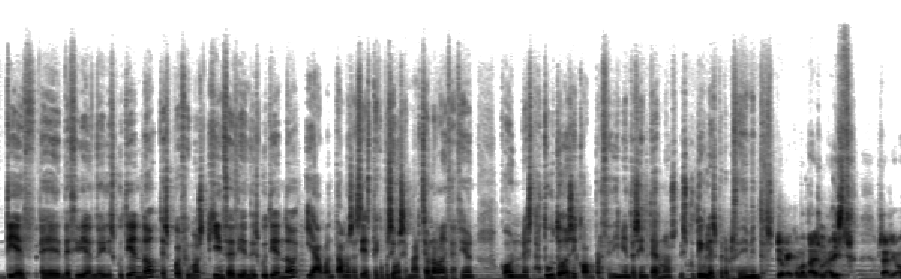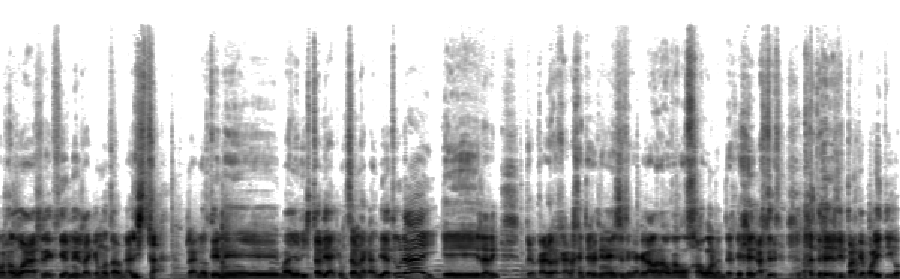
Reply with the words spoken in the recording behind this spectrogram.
10 eh, decidiendo y discutiendo, después fuimos 15 decidiendo y discutiendo y aguantamos así hasta que pusimos en marcha una organización con estatutos y con procedimientos internos, discutibles, pero procedimientos. Lo que hay que montar es una lista. O sea, si vamos a jugar a las elecciones hay que montar una lista. O sea, no tiene mayor historia, hay que montar una candidatura y que es así. Pero claro, la gente se, tiene, se tenía que lavar la boca con jabón antes, que, antes, antes de decir partido político.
